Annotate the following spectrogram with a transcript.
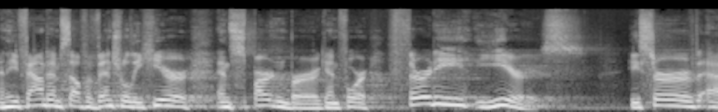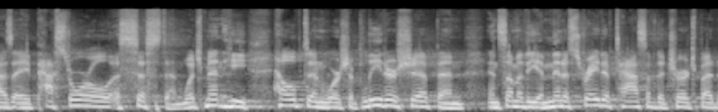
And he found himself eventually here in Spartanburg, and for 30 years, he served as a pastoral assistant, which meant he helped in worship leadership and, and some of the administrative tasks of the church. But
